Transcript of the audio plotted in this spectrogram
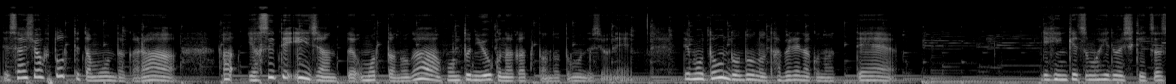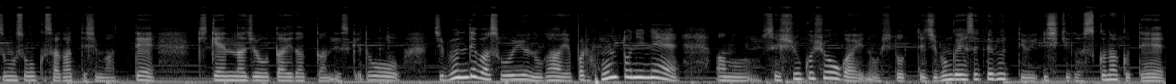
で最初は太ってたもんだからあ痩せていいじゃんって思ったのが本当に良くなかったんだと思うんですよね。でもどんどんどんどん食べれなくなってで貧血もひどいし血圧もすごく下がってしまって危険な状態だったんですけど自分ではそういうのがやっぱり本当にねあの摂食障害の人って自分が痩せてるっていう意識が少なくて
